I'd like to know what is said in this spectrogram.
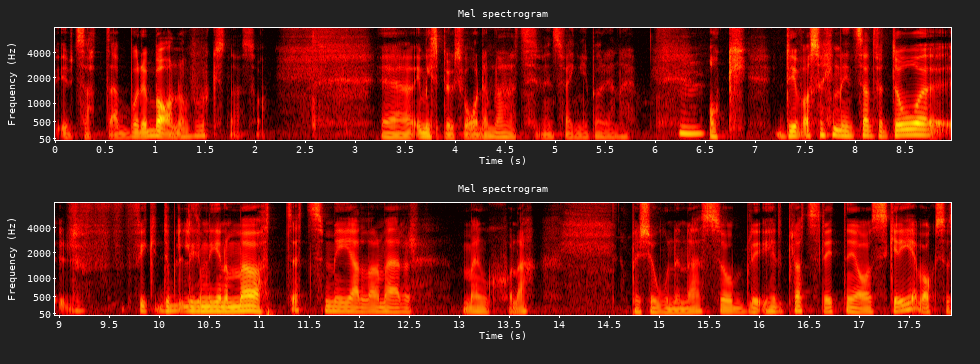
utsatta, både barn och vuxna. Så. Eh, I missbruksvården bland annat, en sväng i början. Här. Mm. Och det var så himla intressant för då fick det blev liksom genom mötet med alla de här människorna, personerna, så blev helt plötsligt när jag skrev också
